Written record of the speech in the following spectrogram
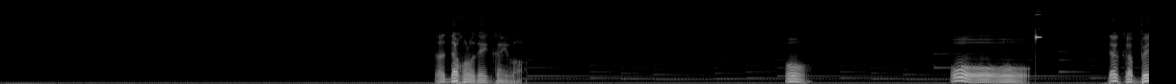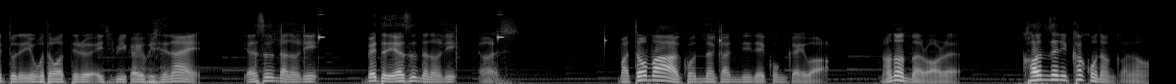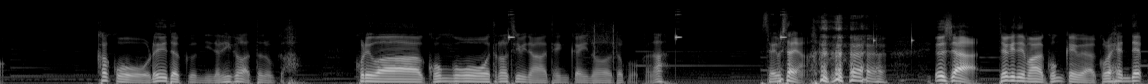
なんだこの展開は。おう。おうおうおう。なんかベッドで横たわってる HP 回復してない。休んだのに。ベッドで休んだのに。よし。まあ、とまあ、こんな感じで今回は。何なんだろう、あれ。完全に過去なんかな。過去、レイダ君に何があったのか。これは今後楽しみな展開のところかな。セーブしたやん。よっしゃ。というわけでまあ今回はこの辺で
